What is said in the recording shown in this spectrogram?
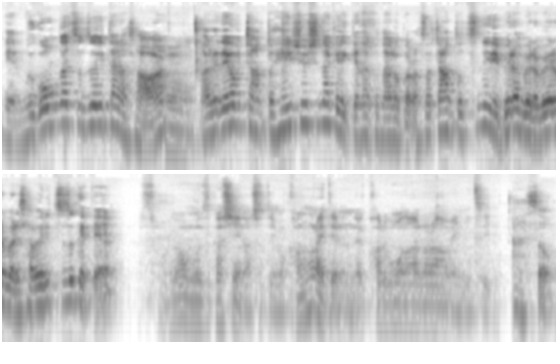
ね無言が続いたらさ、うんあれだよ、ちゃんと編集しなきゃいけなくなるからさ、ちゃんと常にベラベラベラベラ喋り続けて。それは難しいな。ちょっと今考えてるんだよ。カルボナーララーメンについて。あ、そう。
